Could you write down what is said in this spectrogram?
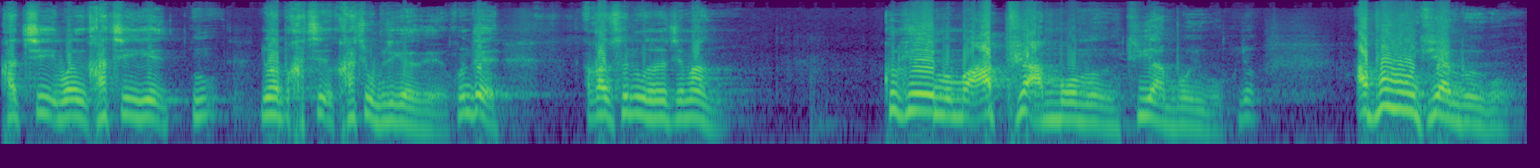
같이 뭐 같이 이게 음, 눈앞에 같이 같이 움직여야 돼요. 근데 아까도 설명드렸지만 그렇게 뭐, 뭐 앞이 안 보면 뒤에 안 보이고 그죠? 앞을 보면 뒤에 안 보이고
